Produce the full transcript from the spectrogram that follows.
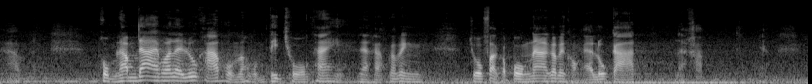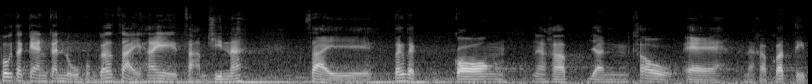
นะครับ ผมทำได้เพราะอะไรลูกค้าผมอะผมติดโชคให้นะครับ ก็เป็น โชคฝากระโปรงหน้าก็เป็นของ a อ r o g u a r d นะครับพวกตะแกรงกันหนูผมก็ใส่ให้ 3 ชิ้นนะ ใส่ตั้งแต่กรองนะครับยันเข้าแอร์นะครับก็ติด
